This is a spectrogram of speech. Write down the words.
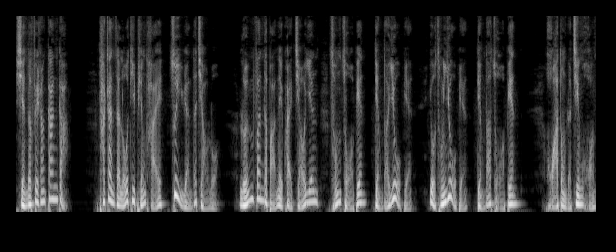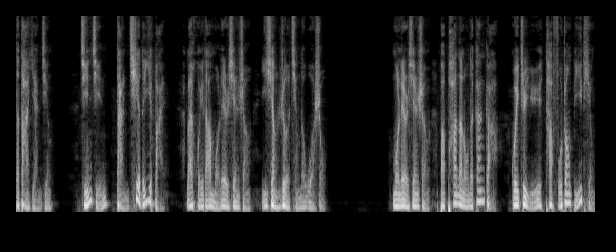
显得非常尴尬。他站在楼梯平台最远的角落，轮番地把那块嚼烟从左边顶到右边，又从右边顶到左边，滑动着金黄的大眼睛，紧紧胆怯的一摆。来回答莫雷尔先生一向热情的握手。莫雷尔先生把帕纳隆的尴尬归之于他服装笔挺，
